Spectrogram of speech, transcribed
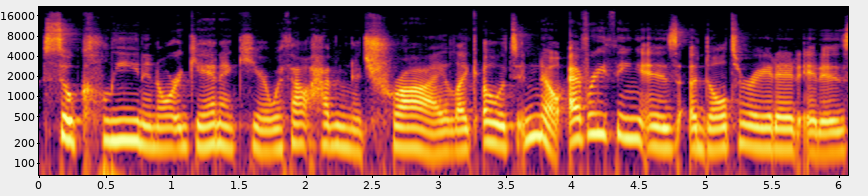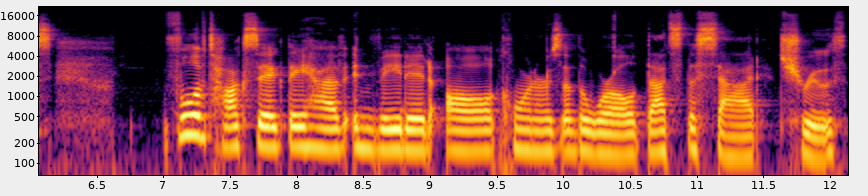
so clean and organic here without having to try." Like, "Oh, it's no, everything is adulterated. It is full of toxic. They have invaded all corners of the world. That's the sad truth.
